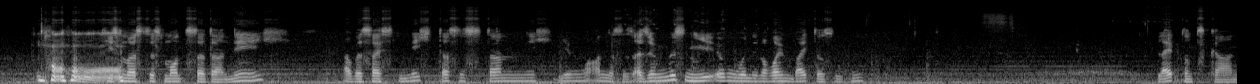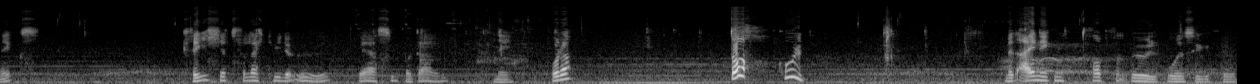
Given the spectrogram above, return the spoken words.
Diesmal ist das Monster da nicht. Aber es heißt nicht, dass es dann nicht irgendwo anders ist. Also wir müssen hier irgendwo in den Räumen weitersuchen. Bleibt uns gar nichts. Kriege ich jetzt vielleicht wieder Öl? Wäre super geil. Nee. Oder? Doch, cool. Mit einigen Tropfen Öl wurde sie gefüllt.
